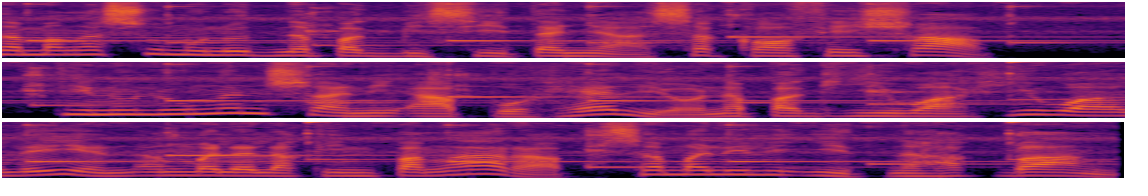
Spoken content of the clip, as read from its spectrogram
Sa mga sumunod na pagbisita niya sa coffee shop, tinulungan siya ni Apo Helio na paghiwa-hiwalayin ang malalaking pangarap sa maliliit na hakbang.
